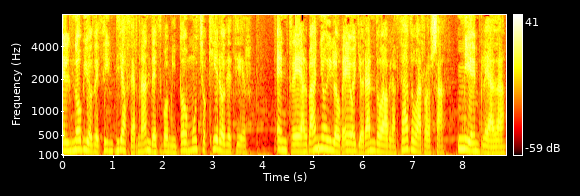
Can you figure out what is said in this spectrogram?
El novio de Cintia Fernández vomitó mucho quiero decir. Entré al baño y lo veo llorando abrazado a Rosa, mi empleada.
